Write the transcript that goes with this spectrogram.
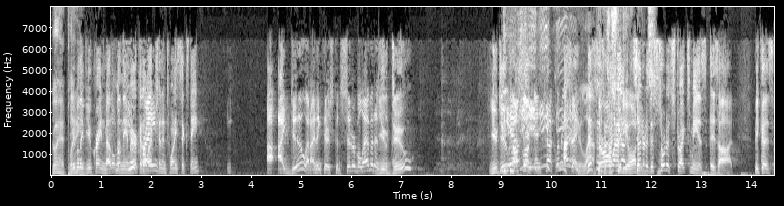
Go ahead. do you believe again. Ukraine meddled Look, in the American Ukraine- election in 2016? I, I do, and I think there's considerable evidence. You do? You do? Yes, look, and, and Chuck, let me I- say, They laugh. This They're is, all I- studio Senator, this sort of strikes me as, as odd because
